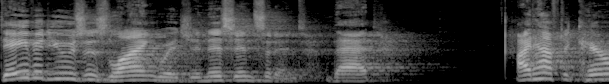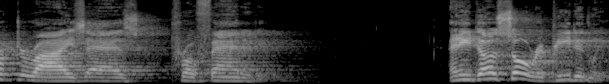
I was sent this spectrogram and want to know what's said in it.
David uses language in this incident that I'd have to characterize as profanity. And he does so repeatedly.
